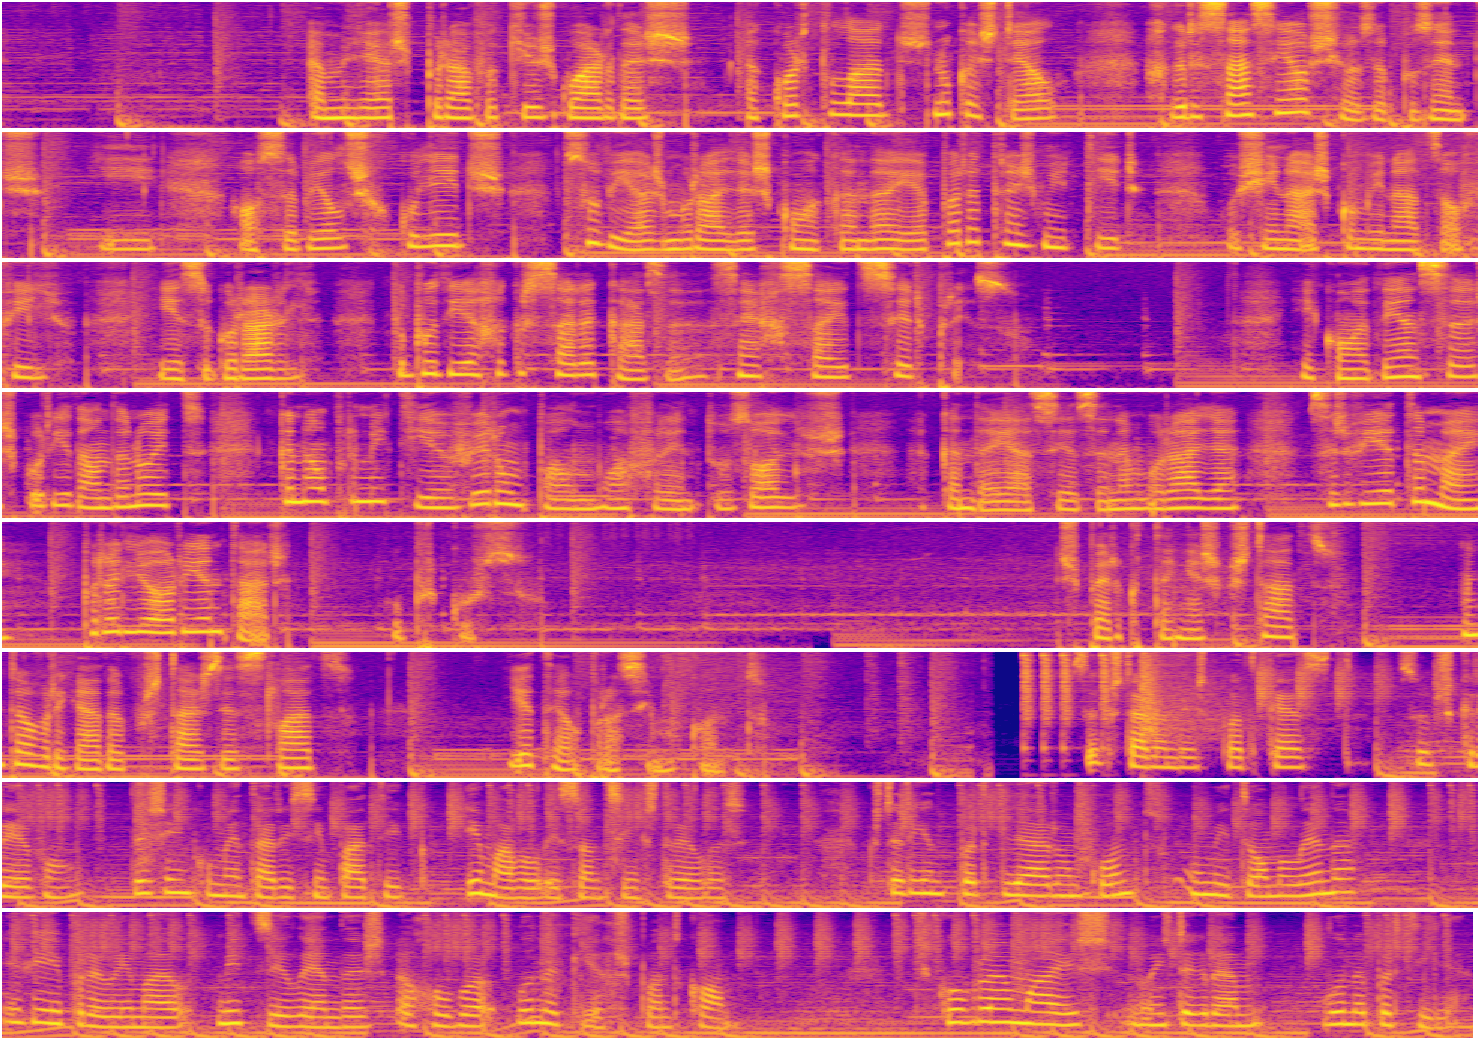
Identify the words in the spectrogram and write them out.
A mulher esperava que os guardas aquartelados no castelo regressassem aos seus aposentos e, ao sabê-los recolhidos, subia às muralhas com a candeia para transmitir os sinais combinados ao filho e assegurar-lhe que podia regressar a casa sem receio de ser preso. E com a densa escuridão da noite, que não permitia ver um palmo à frente dos olhos, a candeia acesa na muralha servia também para lhe orientar o percurso. Espero que tenhas gostado. Muito obrigada por estares desse lado e até ao próximo conto. Se gostaram deste podcast, subscrevam, deixem um comentário simpático e uma avaliação de 5 estrelas. Gostariam de partilhar um conto, um mito ou uma lenda? Enviem para o e-mail mitoselendas.lunaquirres.com Descubram mais no Instagram Luna Partilha.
